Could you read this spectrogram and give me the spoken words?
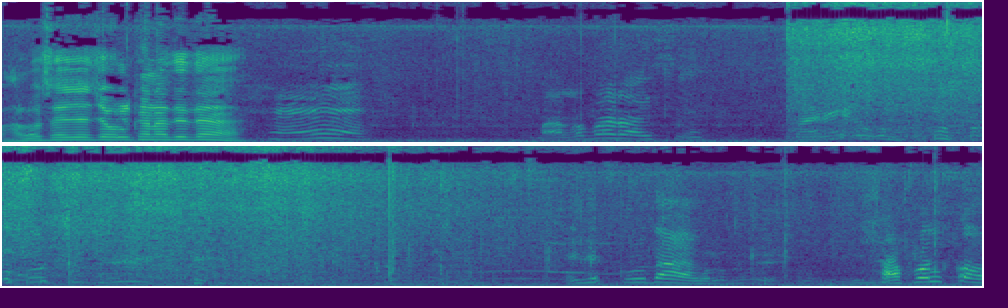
ভালো সাইজ আছে ওলখানা দিদা? হ্যাঁ ভালো বড় হয়েছে। এই যে কোদাল। সফল কো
